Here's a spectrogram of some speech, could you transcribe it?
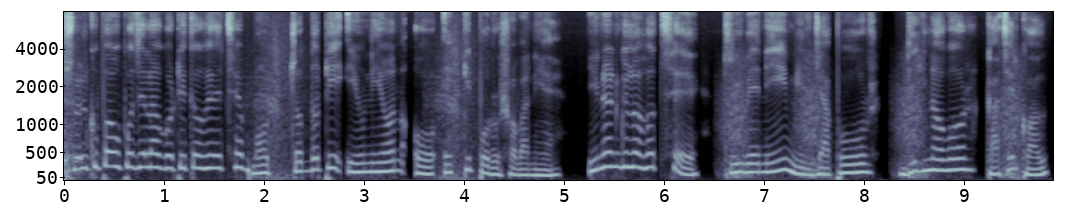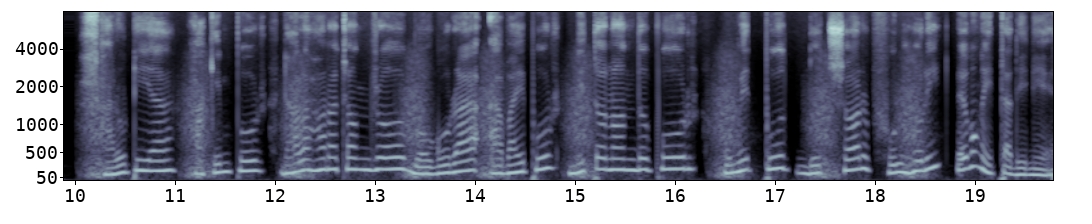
শৈলকুপা উপজেলা গঠিত হয়েছে মোট চোদ্দটি ইউনিয়ন ও একটি পৌরসভা নিয়ে। ইউনিয়নগুলো হচ্ছে ত্রিবেণী, মির্জাপুর, দিগনগর কাছের কল সারুটিয়া, হাকিমপুর, ঢালাহরাচন্দ্র, বগুড়া, আবাইপুর, নিত্যানন্দপুর, উমেদপুর, দুধসর, ফুলহরি এবং ইত্যাদি নিয়ে।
